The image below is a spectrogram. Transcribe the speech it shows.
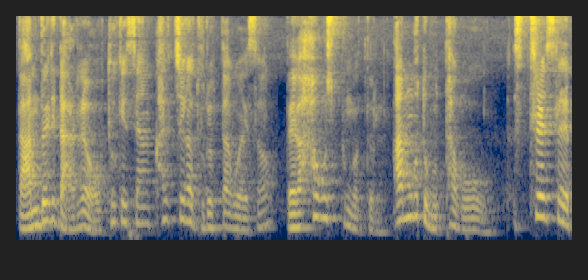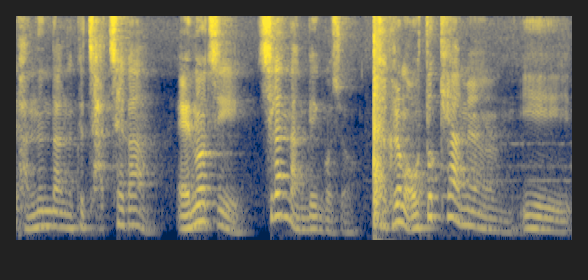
남들이 나를 어떻게 생각할지가 두렵다고 해서 내가 하고 싶은 것들을 아무것도 못하고 스트레스를 받는다는 그 자체가 에너지, 시간 낭비인 거죠. 자, 그럼 어떻게 하면 이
